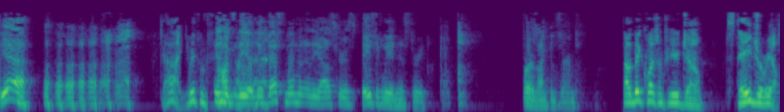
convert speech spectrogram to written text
Yeah. God, give me some thoughts the, the, the best moment in the Oscars, basically in history, as far as I'm concerned. Now the big question for you, Joe: stage or real?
